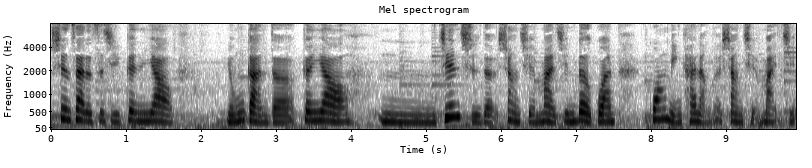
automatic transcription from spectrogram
现在的自己更要勇敢的，更要嗯坚持的向前迈进，乐观、光明、开朗的向前迈进。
